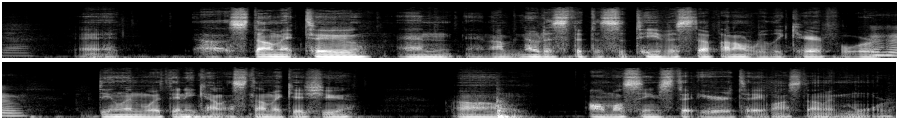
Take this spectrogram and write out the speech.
Yeah. and, uh, stomach too, and and I've noticed that the sativa stuff I don't really care for Mm-hmm. Dealing with any kind of stomach issue. Um, almost seems to irritate my stomach more,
